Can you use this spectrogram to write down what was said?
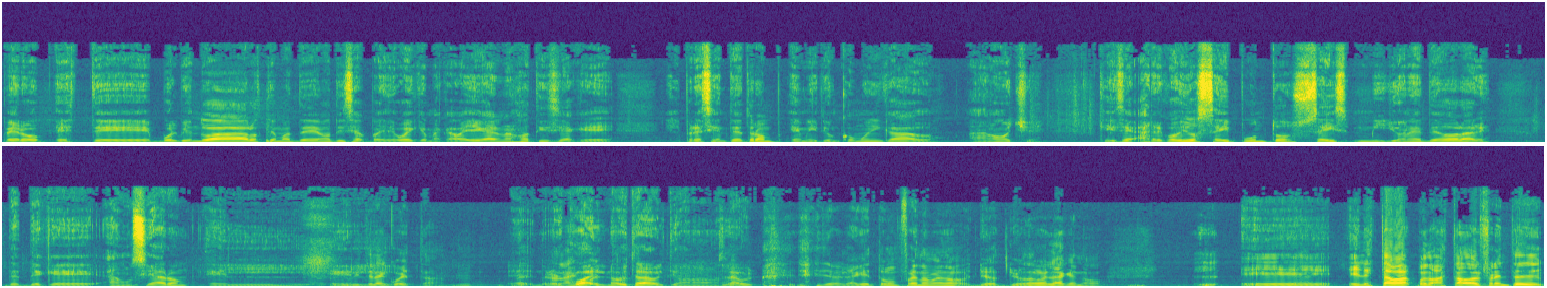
pero este, volviendo a los temas de noticias, by the way, que me acaba de llegar una noticia que el presidente Trump emitió un comunicado anoche que dice ha recogido 6.6 millones de dólares desde que anunciaron el... el- ¿Viste la encuesta? eh, la ¿Cuál? ¿No encuesta- viste la última? No, no. La verdad que esto es un fenómeno, yo, yo de verdad que no. Eh, él estaba, bueno, ha estado al frente de-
